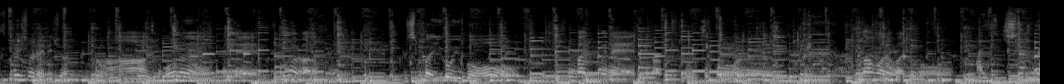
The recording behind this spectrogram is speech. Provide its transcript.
special edition 그, 아 그거는 근데 선물 받았어요 그 신발 이거 이거 신발끈에 제가 김치 국물을 쏟아버려가지고 아 취한 게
